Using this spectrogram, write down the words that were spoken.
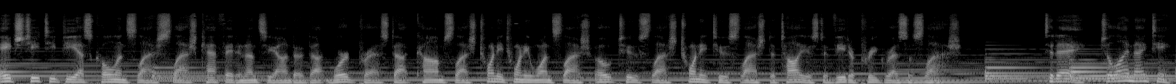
https colon slash slash cafedenunciando.wordpress.com slash 2021 slash 02 slash 22 slash detalles de vida pregressa slash today july 19th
